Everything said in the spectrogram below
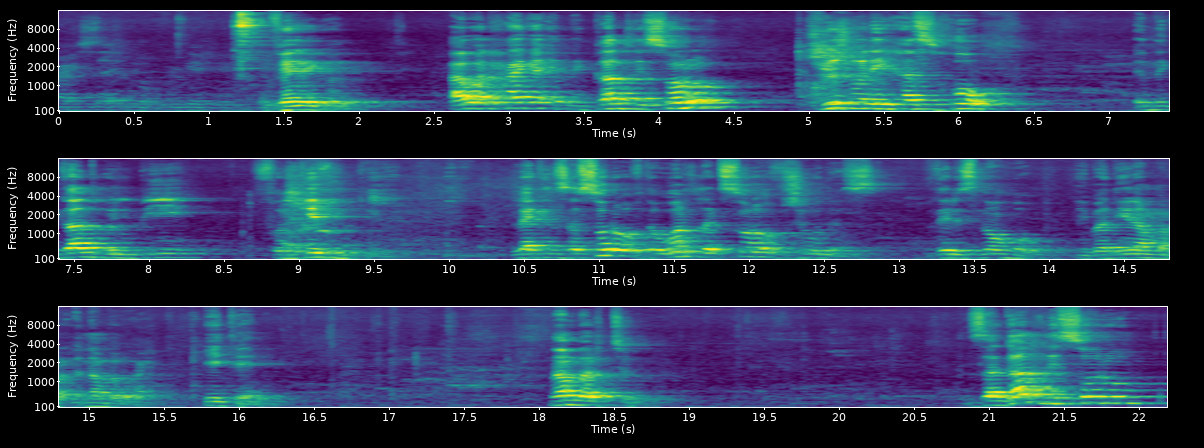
Christ that He will forgive you. Very good. أول حاجة إن godly sorrow usually has hope إن God will be forgiving you. لكن the sorrow of the world like sorrow of Judas there is no hope. يبقى دي نمبر نمبر واحد. إيه تاني؟ Number two. The godly sorrow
